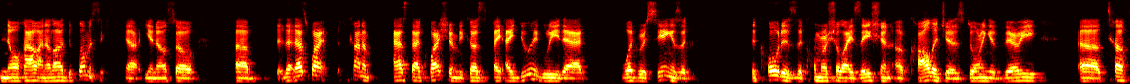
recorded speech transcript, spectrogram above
know-how and a lot of diplomacy. Uh, you know, so uh, th- that's why I kind of asked that question because I, I do agree that what we're seeing is a the code is the commercialization of colleges during a very uh, tough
